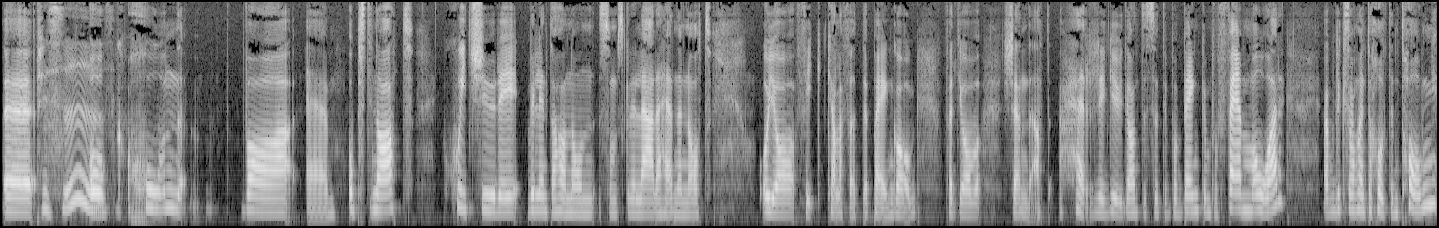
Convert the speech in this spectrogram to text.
Eh, Precis. Och hon var eh, obstinat, skittjurig, ville inte ha någon som skulle lära henne något. Och jag fick kalla fötter på en gång. För att jag kände att herregud, jag har inte suttit på bänken på fem år. Jag liksom har inte hållit en tång.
